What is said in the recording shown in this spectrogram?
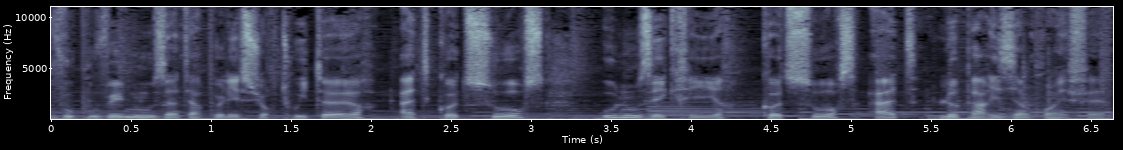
Vous pouvez nous interpeller sur Twitter, at Code Source, ou nous écrire code source at leparisien.fr.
